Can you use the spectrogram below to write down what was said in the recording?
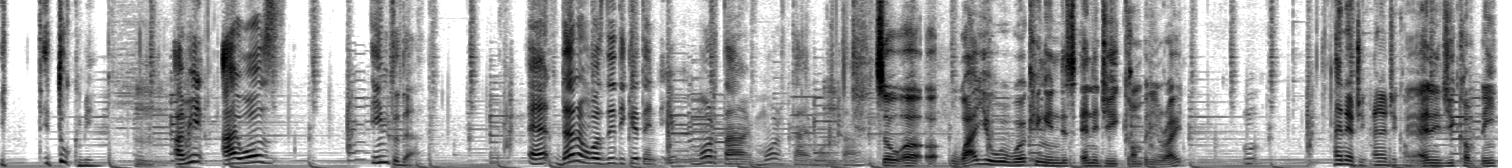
It it took me. Mm. I mean, I was into that. And then I was dedicating more time, more time, more Mm. time. So, uh, uh, while you were working in this energy company, right? Energy, energy company. Energy company,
